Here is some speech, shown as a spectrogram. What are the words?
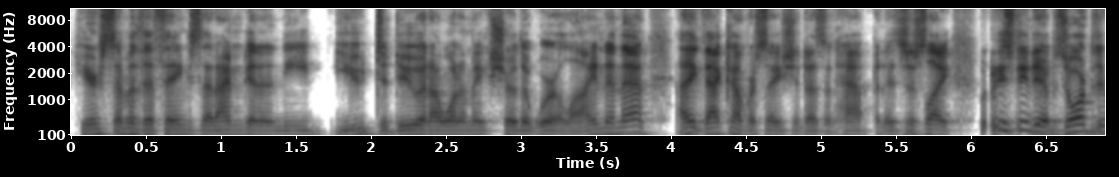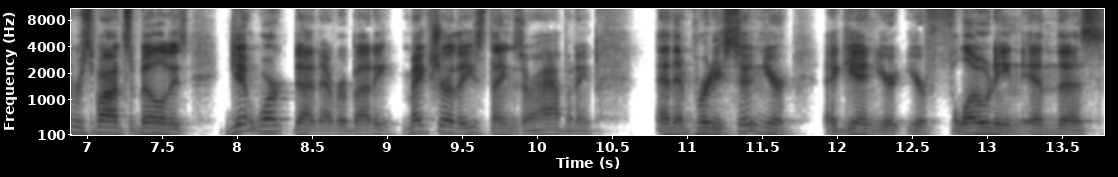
Here's some of the things that I'm going to need you to do. And I want to make sure that we're aligned in that. I think that conversation doesn't happen. It's just like, we just need to absorb the responsibilities, get work done, everybody, make sure these things are happening. And then pretty soon you're, again, you're, you're floating in this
